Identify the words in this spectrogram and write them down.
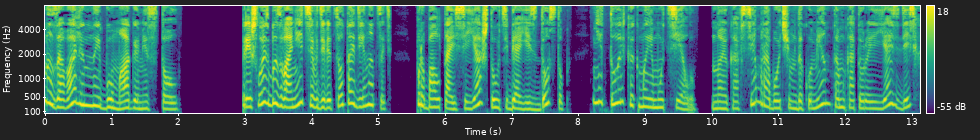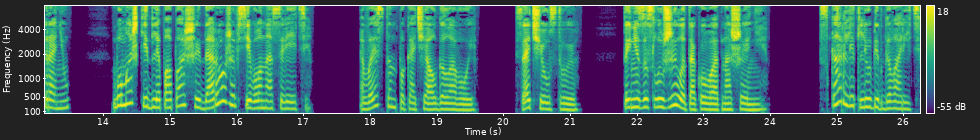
на заваленный бумагами стол. Пришлось бы звонить в 911. Проболтайся я, что у тебя есть доступ не только к моему телу, но и ко всем рабочим документам, которые я здесь храню. Бумажки для папаши дороже всего на свете. Вестон покачал головой. «Сочувствую. Ты не заслужила такого отношения». Скарлетт любит говорить.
